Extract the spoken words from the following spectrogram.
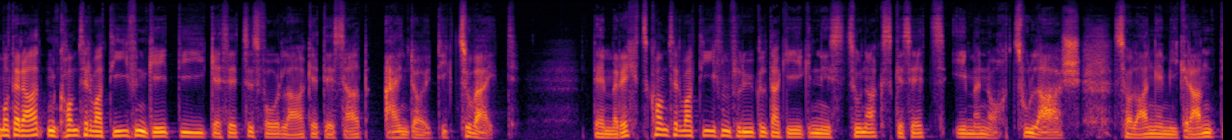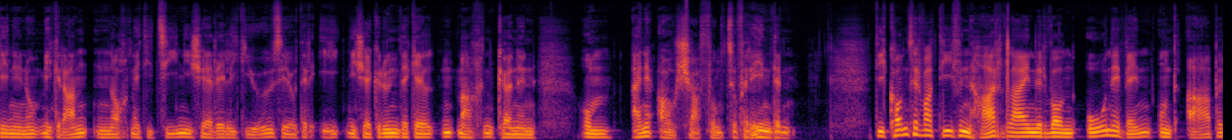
Moderaten Konservativen geht die Gesetzesvorlage deshalb eindeutig zu weit. Dem rechtskonservativen Flügel dagegen ist Sunaks Gesetz immer noch zu lasch, solange Migrantinnen und Migranten noch medizinische, religiöse oder ethnische Gründe geltend machen können, um eine Ausschaffung zu verhindern. Die konservativen Hardliner wollen ohne Wenn und Aber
